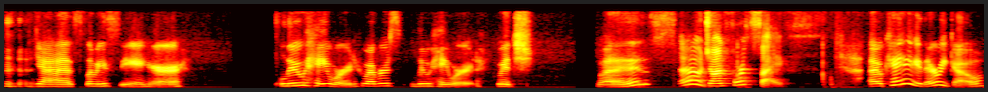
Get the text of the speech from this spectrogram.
yes. Let me see here. Lew Hayward, whoever's Lew Hayward, which was oh, John Forsythe. okay. There we go.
